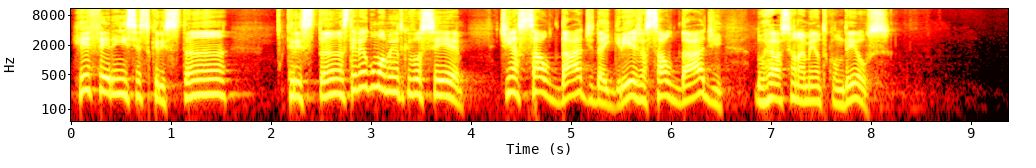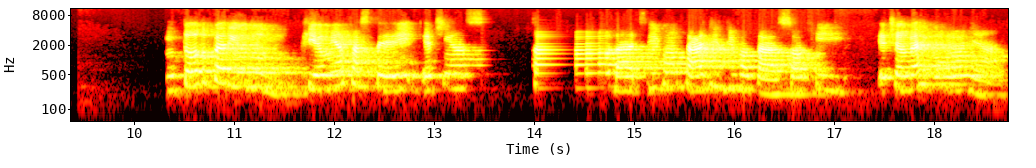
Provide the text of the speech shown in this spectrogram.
referências cristã, cristãs? Teve algum momento que você tinha saudade da igreja, saudade do relacionamento com Deus? Em todo o período que eu me afastei, eu tinha saudade e vontade de voltar, só que eu tinha vergonha,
